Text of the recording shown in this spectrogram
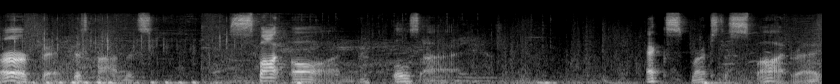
Perfect. This time it's spot on. Bullseye. X marks the spot, right?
